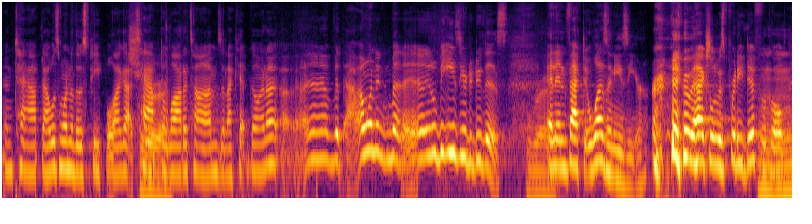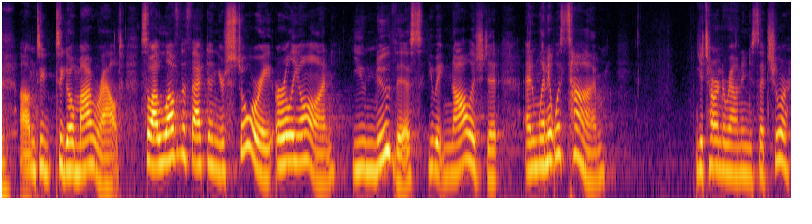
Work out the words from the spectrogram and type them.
and tapped. I was one of those people. I got tapped a lot of times and I kept going, I, I, I- but I wanted, but it'll be easier to do this. Right. And in fact, it wasn't easier. it actually was pretty difficult Mm-hmm. um, to, to go my route. So I love the fact in your story early on, you knew this, you acknowledged it, and when it was time, you turned around and you said, sure,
